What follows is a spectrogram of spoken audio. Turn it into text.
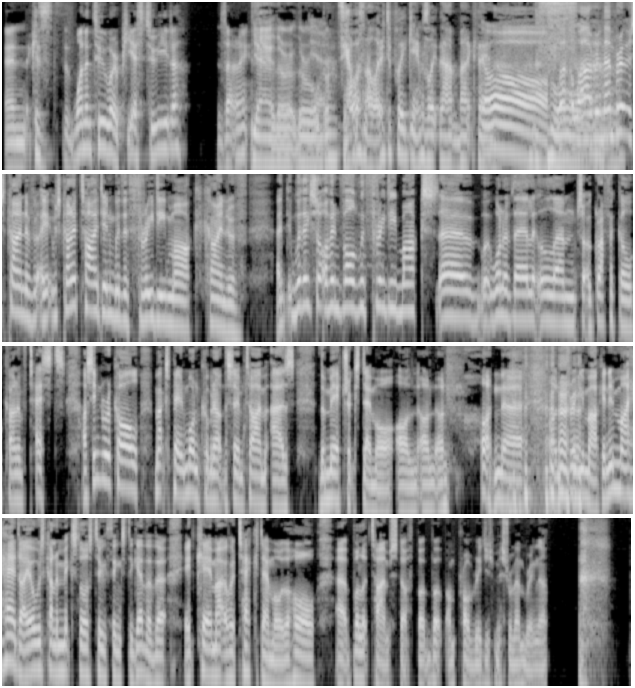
and because one and two were PS2 era, Is that right? Yeah, they're they're Yeah. older. See, I wasn't allowed to play games like that back then. Oh, well, well, I remember it was kind of it was kind of tied in with a 3DMark kind of. Uh, were they sort of involved with 3DMark's uh, one of their little um, sort of graphical kind of tests? I seem to recall Max Payne one coming out at the same time as the Matrix demo on on on. On uh, on 3DMark, and in my head, I always kind of mix those two things together. That it came out of a tech demo, the whole uh, bullet time stuff. But but I'm probably just misremembering that.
